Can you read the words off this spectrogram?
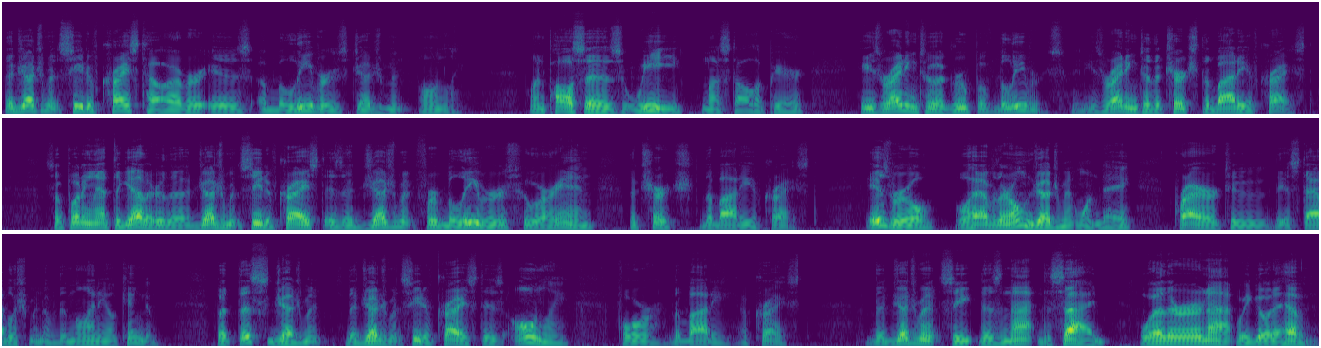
The judgment seat of Christ, however, is a believer's judgment only. When Paul says we must all appear, he's writing to a group of believers, and he's writing to the church, the body of Christ. So, putting that together, the judgment seat of Christ is a judgment for believers who are in the church, the body of Christ. Israel will have their own judgment one day prior to the establishment of the millennial kingdom. But this judgment, the judgment seat of Christ, is only for the body of Christ. The judgment seat does not decide whether or not we go to heaven.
